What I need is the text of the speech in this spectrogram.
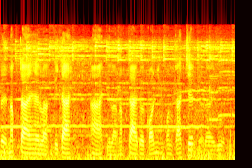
Đây nắp chai hay là cái chai? À chỉ là nắp chai thôi, có những con cá chết ở đây luôn.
